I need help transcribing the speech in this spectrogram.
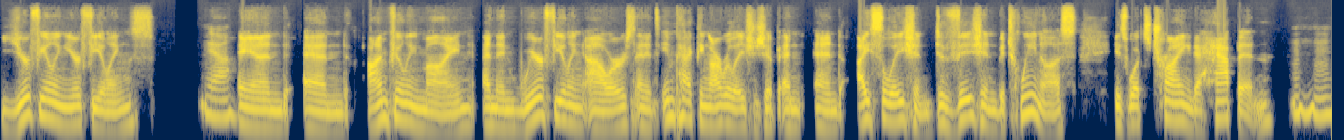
You're feeling your feelings yeah and and i'm feeling mine and then we're feeling ours and it's impacting our relationship and and isolation division between us is what's trying to happen mm-hmm.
